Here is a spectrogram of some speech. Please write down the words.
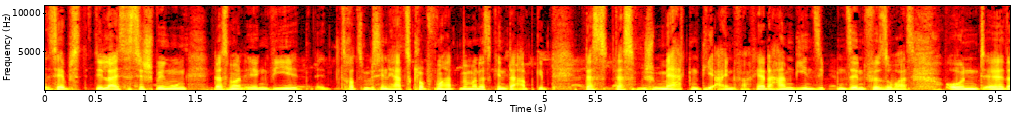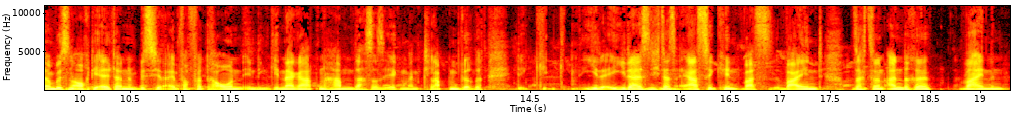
selbst die leiseste Schwingung, dass man irgendwie trotzdem ein bisschen Herzklopfen hat, wenn man das Kind da abgibt, das, das merken die einfach. Ja, da haben die einen siebten Sinn für sowas. Und äh, da müssen auch die Eltern ein bisschen einfach Vertrauen in den Kindergarten haben, dass das irgendwann klappen wird. Die, Ida, Ida ist nicht das erste Kind, was weint. Und sagt so ein andere, weinen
